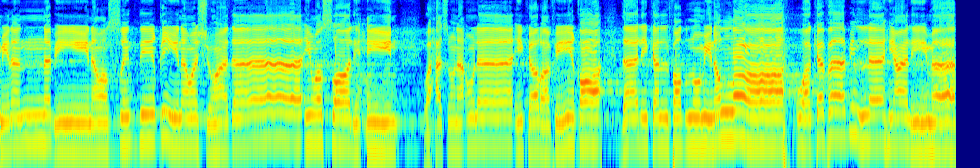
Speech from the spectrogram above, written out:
من النبيين والصديقين والشهداء والصالحين وحسن أولئك رفيقا. ذلك الفضل من الله وكفى بالله عليما.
